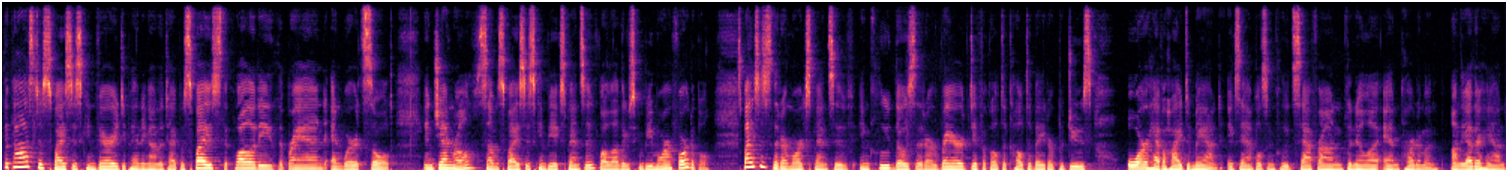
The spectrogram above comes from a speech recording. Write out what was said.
The cost of spices can vary depending on the type of spice, the quality, the brand, and where it's sold. In general, some spices can be expensive while others can be more affordable. Spices that are more expensive include those that are rare, difficult to cultivate or produce, or have a high demand. Examples include saffron, vanilla, and cardamom. On the other hand,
